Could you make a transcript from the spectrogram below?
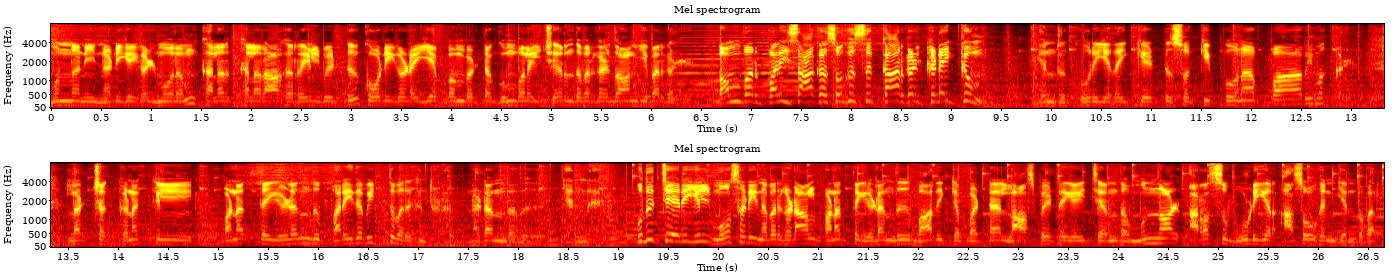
முன்னணி நடிகைகள் மூலம் கலர் கலராக ரயில் விட்டு கோடிகளை ஏப்பம் விட்ட கும்பலைச் சேர்ந்தவர்கள்தான் இவர்கள். பம்பர் பரிசாக சொகுசு கார்கள் கிடைக்கும். என்று கூறியதை கேட்டு சொக்கிப் போன அப்பாவி மக்கள் லட்சக்கணக்கில் பணத்தை இழந்து பரிதவித்து வருகின்றனர். நடந்தது என்ன? புதுச்சேரியில் மோசடி நபர்களால் பணத்தை இழந்து பாதிக்கப்பட்ட லாஸ்பேட்டையைச் சேர்ந்த முன்னாள் அரசு ஊழியர் அசோகன் என்பவர்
